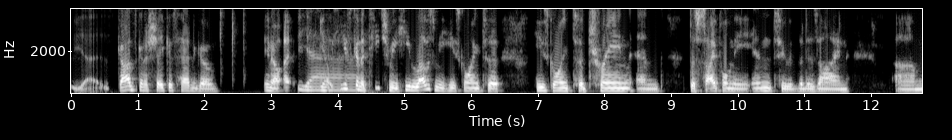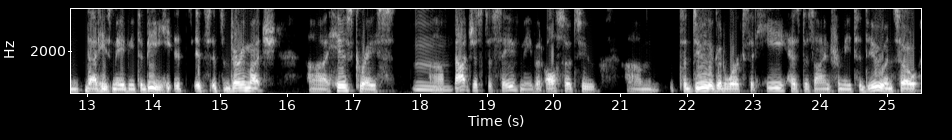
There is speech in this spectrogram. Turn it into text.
yes. God's going to shake his head and go, you know, yeah. you know, he's going to teach me. He loves me. He's going to he's going to train and disciple me into the design um, that he's made me to be. He, it's it's it's very much uh, his grace, mm. uh, not just to save me, but also to um, to do the good works that he has designed for me to do. And so,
